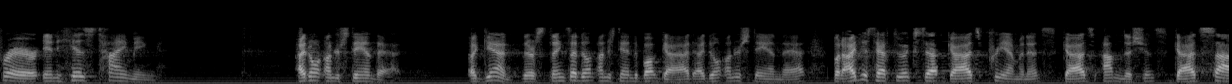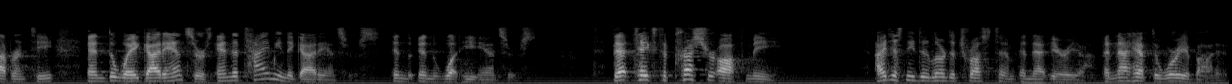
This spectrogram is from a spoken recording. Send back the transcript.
prayer in His timing. I don't understand that. Again, there's things I don't understand about God. I don't understand that. But I just have to accept God's preeminence, God's omniscience, God's sovereignty, and the way God answers, and the timing that God answers in, in what He answers. That takes the pressure off me. I just need to learn to trust Him in that area and not have to worry about it.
